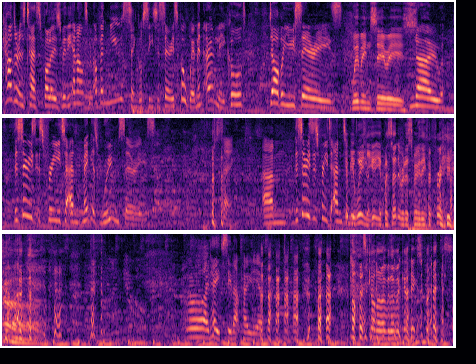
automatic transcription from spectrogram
Calderon's test follows with the announcement of a new single seater series for women only called W Series. Women series. No. The series is free to end. Maybe it's Womb Series. Just saying. Um, the series is free to enter. If you win, you get your placenta in a smoothie for free. Oh, I'd hate to see that podium. oh, it's gone all over the mechanic's face.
